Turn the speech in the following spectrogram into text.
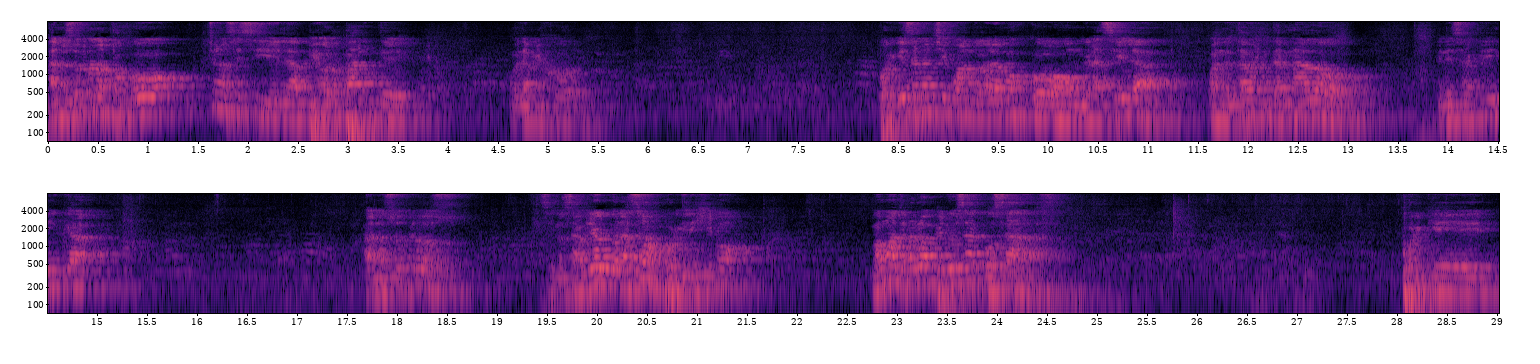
A nosotros nos tocó, yo no sé si es la peor parte o la mejor. Porque esa noche cuando hablamos con Graciela, cuando estaba internado en esa clínica, a nosotros se nos abrió el corazón porque dijimos, vamos a traer las pelusas gozadas. Porque,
